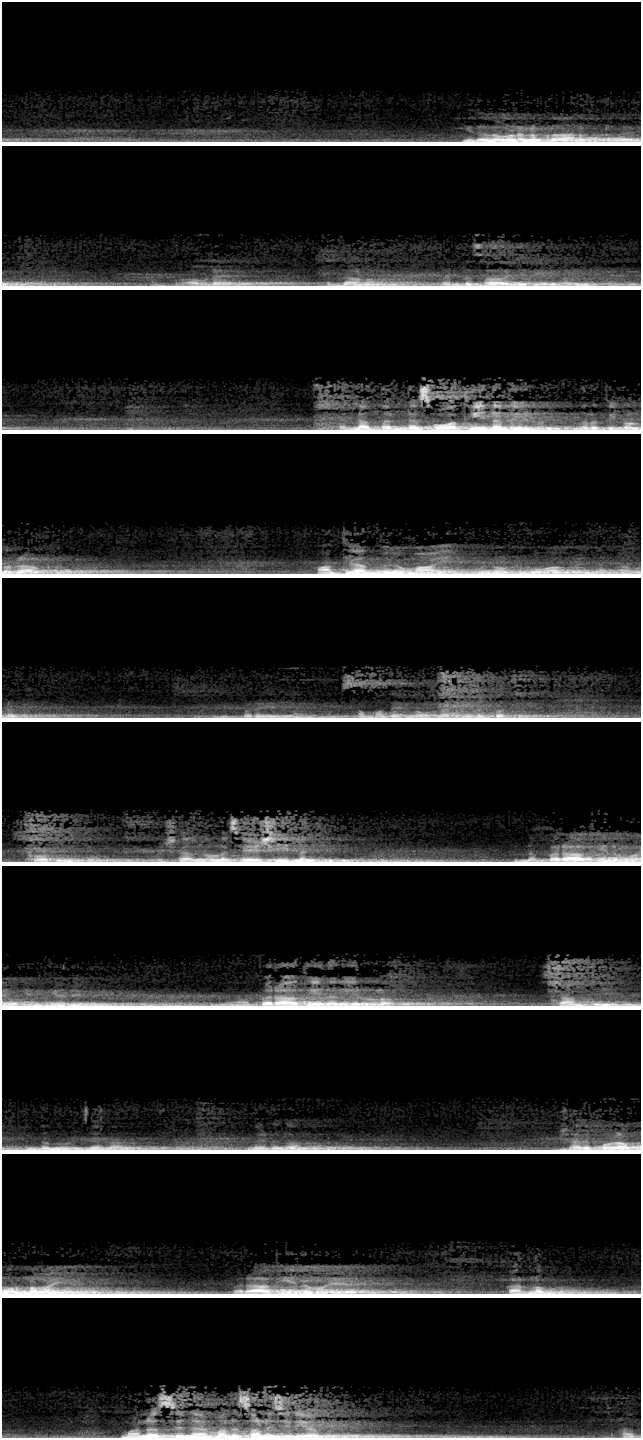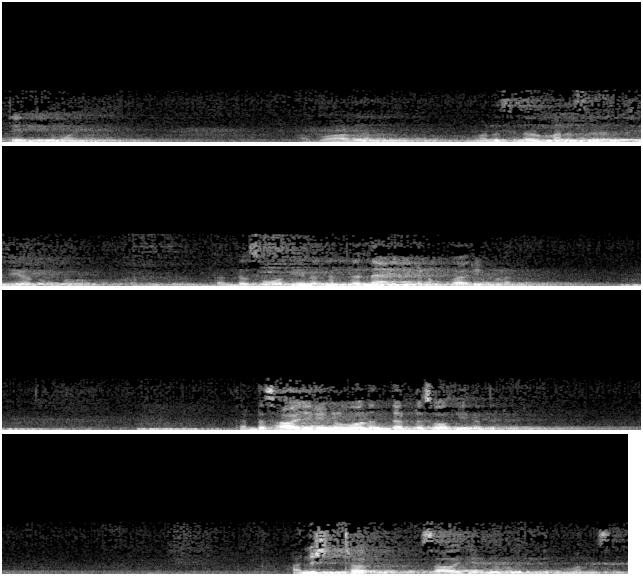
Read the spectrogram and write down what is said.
ഇതൊക്കെ വളരെ പ്രധാനപ്പെട്ട കാര്യങ്ങളാണ്. അവിടെ എന്താണ്? തന്റെ സാഹചര്യങ്ങൾ എല്ലാം തന്റെ സ്വാധീനതയിൽ നിർത്തിക്കൊണ്ട് ഒരാൾക്ക് ആധ്യാത്മികമായി മുന്നോട്ട് പോകാൻ കഴിഞ്ഞാൽ അവിടെ ഈ പറയുന്ന സമ്മതയൊക്കെ വളരെ എളുപ്പത്തിൽ സ്വാധീനിക്കാൻ പക്ഷെ അതിനുള്ള ശേഷിയില്ലെങ്കിൽ പിന്നെ പരാധീനമായി ജീവിക്കാനേ കഴിയും. പിന്നെ ആ പരാധീനതയിലുള്ള ശാന്തി എന്തെന്ന് വെച്ചാൽ അത് നേടുക എന്നുള്ളത് പക്ഷെ അതിപ്പോഴും അപൂർണമായി പരാധീനമായ കാരണം മനസ്സിനെ മനസ്സാണ് ശരിയാക്കുന്നത് ആത്യന്തികമായി. അപ്പോൾ അത് മനസ്സിനെ മനസ്സ് ശരിയാക്കുമ്പോൾ അത് തന്റെ സ്വാധീനത്തിൽ തന്നെ ആയിരിക്കണം കാര്യങ്ങളെ. തന്റെ സാഹചര്യങ്ങൾ പോലും തന്റെ സ്വാധീനത്തിൽ. അനിഷ്ട സാഹചര്യങ്ങൾ ഒരിക്കലും മനസ്സിൽ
